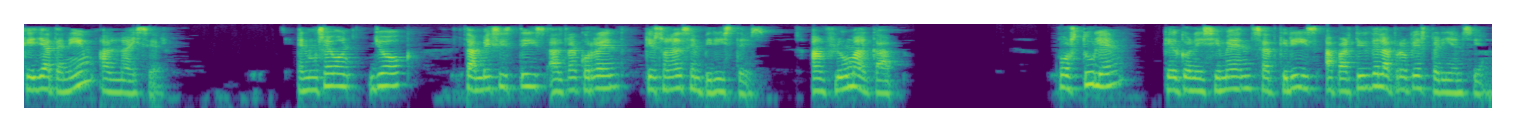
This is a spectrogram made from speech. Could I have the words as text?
que ja tenim al nàixer. En un segon lloc, també existeix altra corrent que són els empiristes, amb flum al cap. Postulen que el coneixement s'adquirís a partir de la pròpia experiència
